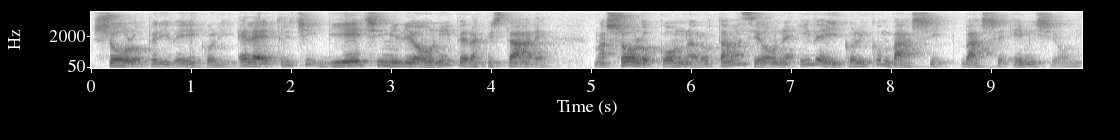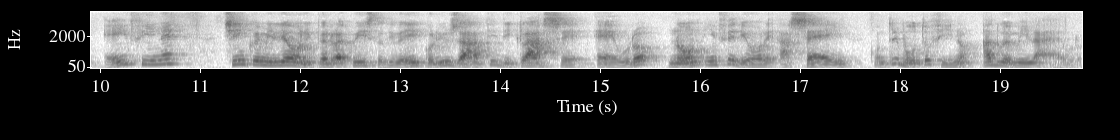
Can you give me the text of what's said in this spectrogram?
solo per i veicoli elettrici, 10 milioni per acquistare, ma solo con rottamazione, i veicoli con bassi, basse emissioni. E infine 5 milioni per l'acquisto di veicoli usati di classe euro non inferiore a 6, contributo fino a 2.000 euro.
